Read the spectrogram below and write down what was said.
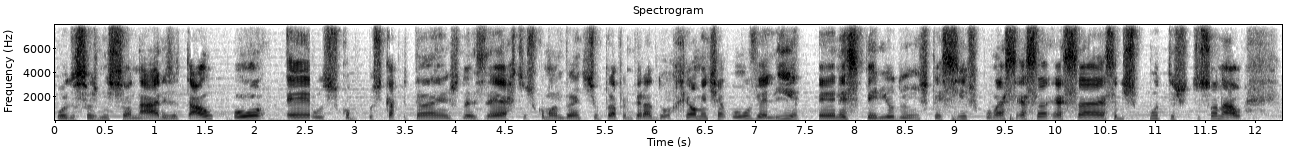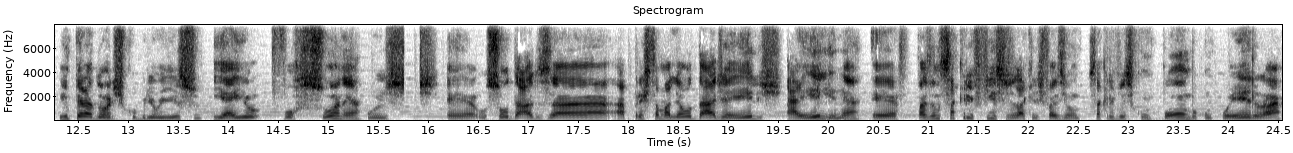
ou dos seus missionários e tal, ou é, os, os capitães do exército, os comandantes e o próprio imperador. Realmente houve ali, é, nesse período em específico, uma, essa, essa, essa disputa institucional. O imperador descobriu isso e aí forçou né, os é, os soldados a, a, prestar uma lealdade a eles, a ele, né? É, fazendo sacrifícios lá, que eles faziam sacrifício com pombo, com coelho lá,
